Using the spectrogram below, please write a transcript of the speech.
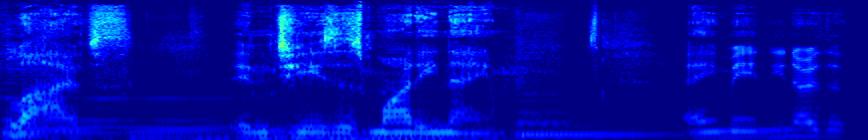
lives. In Jesus' mighty name. Amen. You know that.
